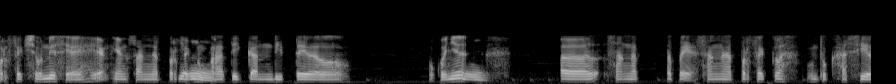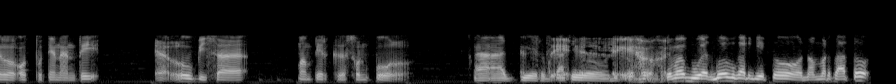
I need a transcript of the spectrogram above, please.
perfeksionis ya, yang yang sangat perfect memperhatikan detail. Pokoknya Hmm. Eh, sangat apa ya, sangat perfect lah untuk hasil outputnya nanti. Ya lu bisa mampir ke Soundpool. Anjir, makasih lo. Iya. Cuma buat gue bukan gitu. Nomor satu,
